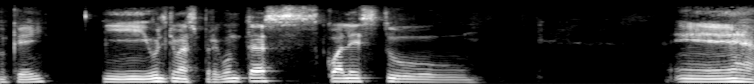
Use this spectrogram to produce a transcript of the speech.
Ok. Y últimas preguntas. ¿Cuál es tu eh,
